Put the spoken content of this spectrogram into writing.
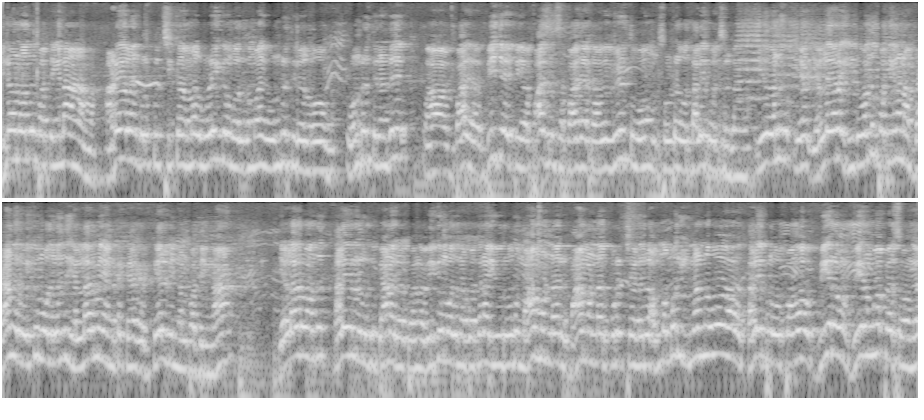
இன்னொன்று வந்து பார்த்தீங்கன்னா அடையாளங்களுக்குள் சிக்காமல் உழைக்கும் வர்க்கமாய் ஒன்று திரள்வோம் ஒன்று திரண்டு பிஜேபி பாசிச பாஜகவை வீழ்த்துவோம் சொல்கிற ஒரு தலைப்பு வச்சுருக்காங்க. இது வந்து எ- எல்லாரும் இது வந்து பார்த்தீங்கன்னா நான் பேனர் வைக்கும் போதுலேருந்து எல்லாருமே என்கிட்ட கேட்குற கேள்வி என்னன்னு பார்த்தீங்கன்னா எல்லாரும் வந்து தலைவர்களுக்கு பேனர் வைப்பாங்க. வைக்கும் போது பார்த்தீங்கன்னா இவர் வந்து மாமன்னர் மாமன்னர் புரட்சியாளர் அந்த மாதிரி என்னென்னவோ தலைப்பில் வைப்பாங்க. வீரம் வீரமாக பேசுவாங்க.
